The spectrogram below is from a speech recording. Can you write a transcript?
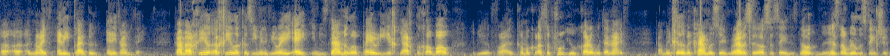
a, a, knife any type of any time of day. Because even if you already ate, if you come across a fruit, you'll cut it with a knife. Rebbe also say there's no there's no real distinction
